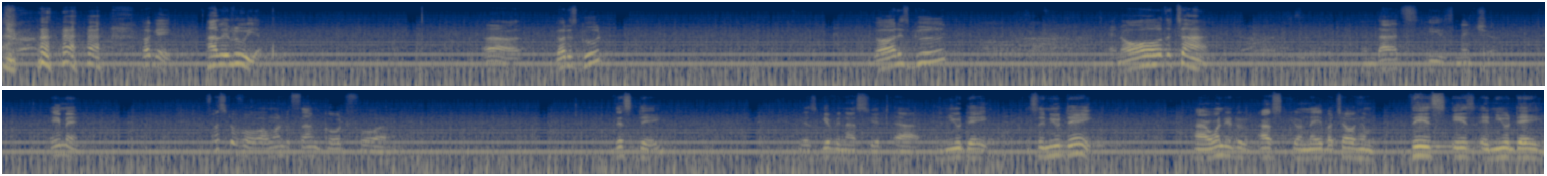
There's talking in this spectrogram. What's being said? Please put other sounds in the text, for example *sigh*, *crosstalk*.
*laughs* okay, hallelujah. Uh, God is good. God is good. And all the time. And that's his nature. Amen. First of all, I want to thank God for this day. He has given us yet uh, a new day. It's a new day. I want you to ask your neighbor, tell him, this is a new day.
